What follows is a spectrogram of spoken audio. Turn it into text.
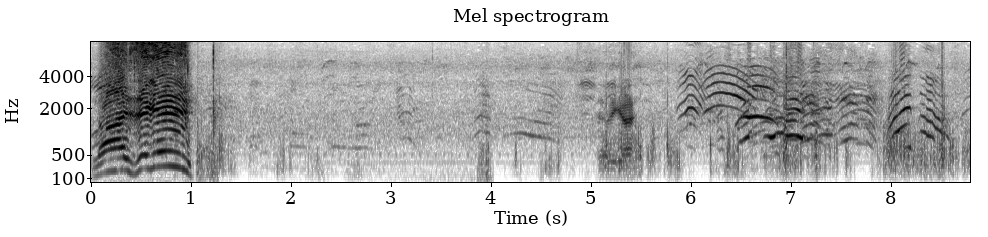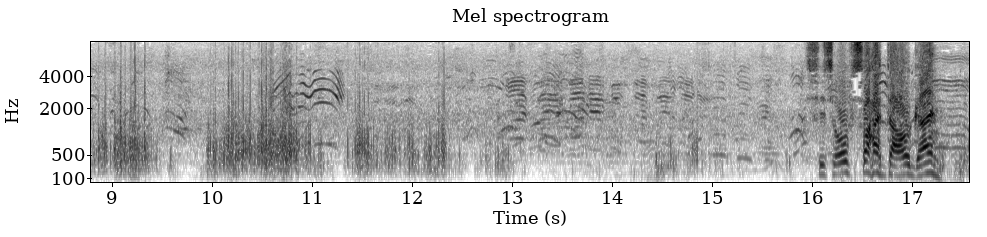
Nice, Ziggy! There we go. She's offside the whole game.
